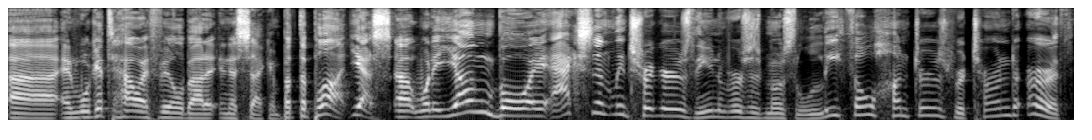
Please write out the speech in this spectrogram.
Uh, and we'll get to how I feel about it in a second. But the plot, yes, uh, when a young boy accidentally triggers the universe's most lethal hunters return to Earth,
